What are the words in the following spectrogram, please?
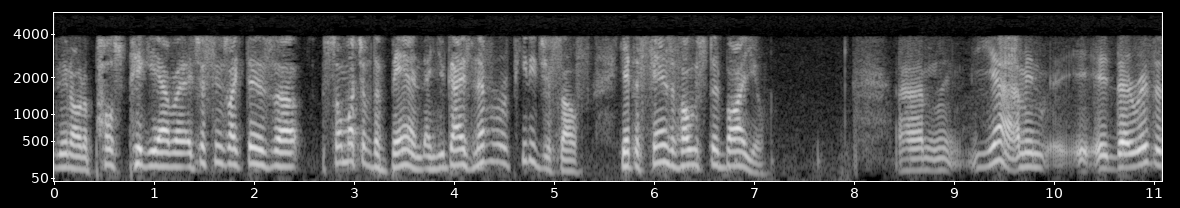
you know, the post Piggy era. It just seems like there's uh, so much of the band, and you guys never repeated yourself. Yet the fans have always stood by you. Um, yeah, I mean, it, it, there is a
